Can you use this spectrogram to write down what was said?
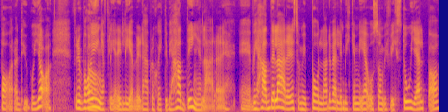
Bara du och jag. För det var ja. ju inga fler elever i det här projektet. Vi hade ingen lärare. Eh, vi hade lärare som vi bollade väldigt mycket med och som vi fick stor hjälp av.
